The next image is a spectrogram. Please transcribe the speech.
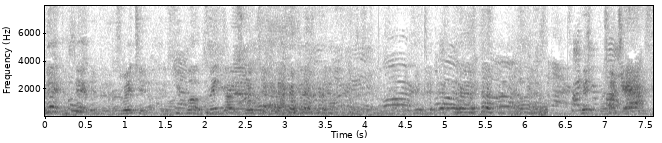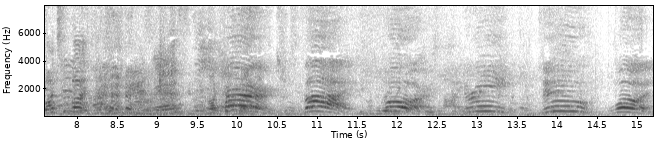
Nick, Nick, switch it. It's too close. You gotta switch it. Touch your Touch your ass. What's the butt? Purge. Five, four, three, two, one.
